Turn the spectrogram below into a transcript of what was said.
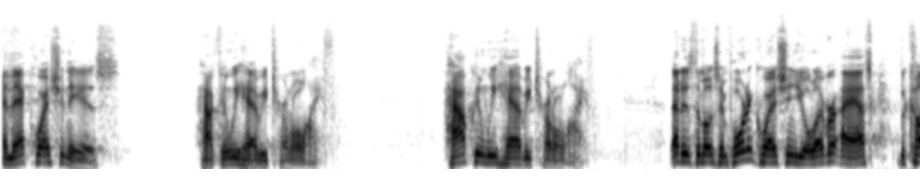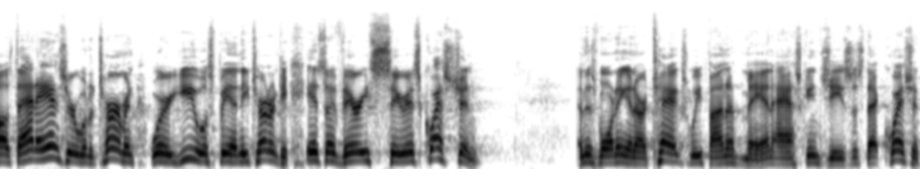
And that question is how can we have eternal life? How can we have eternal life? That is the most important question you'll ever ask because that answer will determine where you will spend eternity. It's a very serious question. And this morning in our text, we find a man asking Jesus that question.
